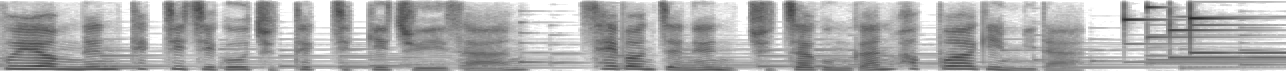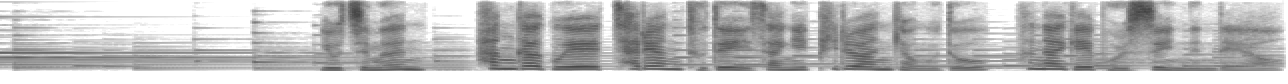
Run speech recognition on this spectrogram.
후회 없는 택지지구 주택 짓기 주의사항 세 번째는 주차 공간 확보하기입니다. 요즘은 한 가구에 차량 두 대 이상이 필요한 경우도 흔하게 볼 수 있는데요.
